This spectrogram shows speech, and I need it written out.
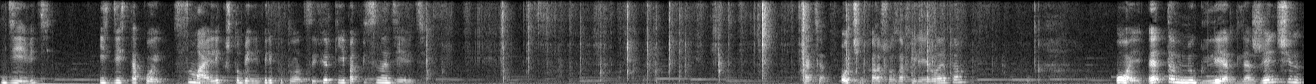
9. И здесь такой смайлик, чтобы я не перепутала циферки. И подписано 9. Катя очень хорошо заклеила это. Ой, это мюглер для женщин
